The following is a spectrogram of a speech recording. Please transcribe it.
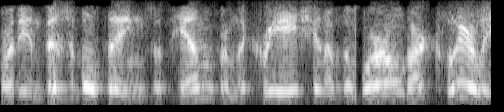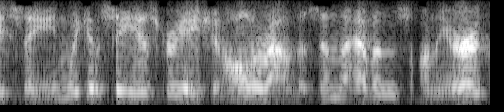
For the invisible things of him from the creation of the world are clearly seen. We can see his creation all around us, in the heavens, on the earth,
